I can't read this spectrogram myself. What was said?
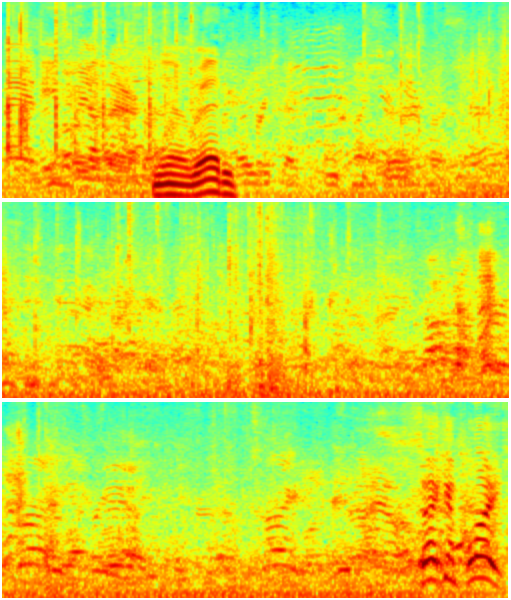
Man, easy to be up there. Yeah, ready. Second place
